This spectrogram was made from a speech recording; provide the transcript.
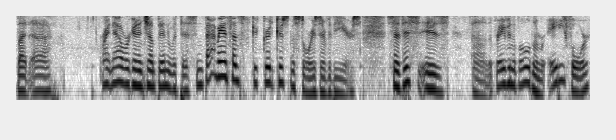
But uh, right now we're going to jump in with this, and Batman's had some good, good Christmas stories over the years. So this is uh, The Brave and the Bold, number 84,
